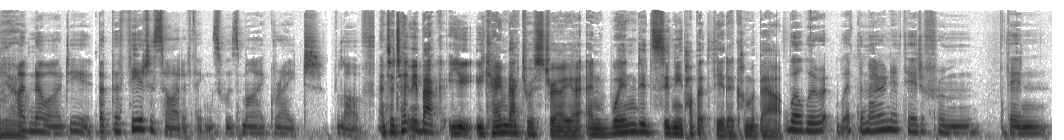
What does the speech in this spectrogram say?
Yeah. I had no idea. But the theatre side of things was my great love. And to take me back, you, you came back to Australia, and when did Sydney Puppet Theatre come about? Well, we were at the Marionette Theatre from then,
